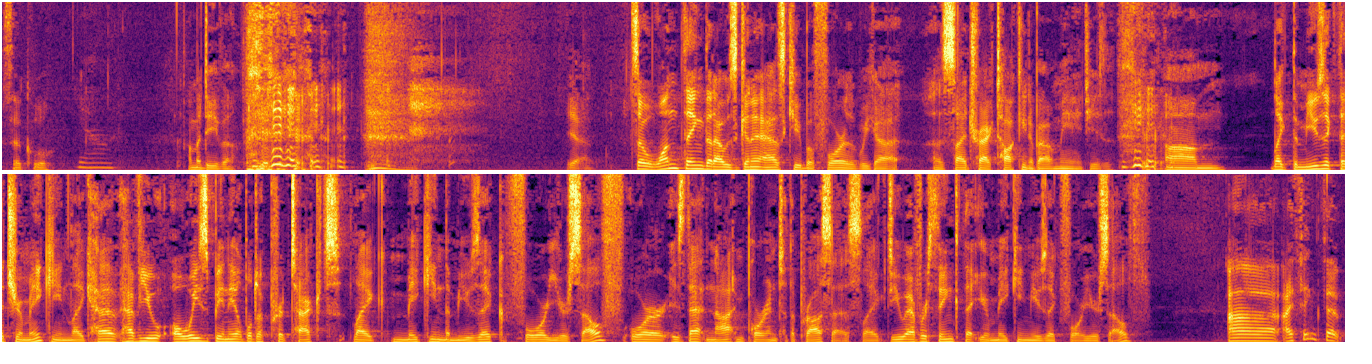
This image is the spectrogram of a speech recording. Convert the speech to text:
So cool. Yeah. I'm a diva. yeah. So one thing that I was going to ask you before we got a sidetrack talking about me, Jesus. um, like the music that you're making, like have have you always been able to protect like making the music for yourself or is that not important to the process? Like do you ever think that you're making music for yourself? Uh, I think that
